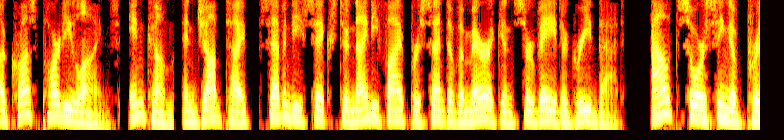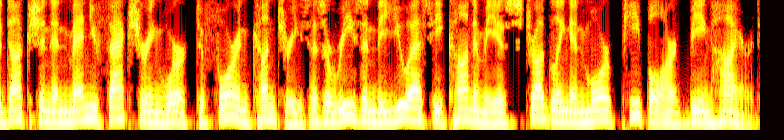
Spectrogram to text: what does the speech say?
Across party lines, income, and job type, 76 to 95% of Americans surveyed agreed that, "...outsourcing of production and manufacturing work to foreign countries is a reason the U.S. economy is struggling and more people aren't being hired."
